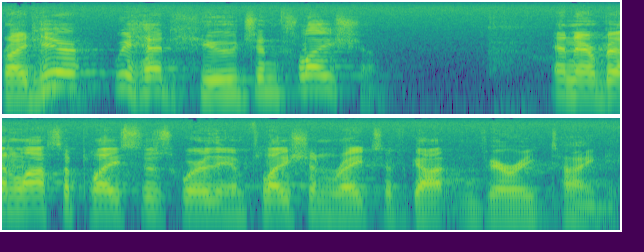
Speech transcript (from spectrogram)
Right here we had huge inflation. And there have been lots of places where the inflation rates have gotten very tiny.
